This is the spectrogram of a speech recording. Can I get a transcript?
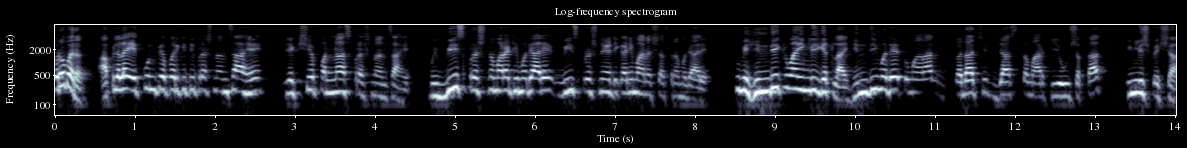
बरोबर? आपल्याला एकूण पेपर किती प्रश्नांचा आहे? एकशे पन्नास प्रश्नांचा आहे. मग वीस प्रश्न मराठीमध्ये आले वीस प्रश्न या ठिकाणी मानसशास्त्रामध्ये आले. तुम्ही हिंदी किंवा इंग्लिश घेतला हिंदीमध्ये तुम्हाला कदाचित जास्त मार्क येऊ शकतात इंग्लिशपेक्षा.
